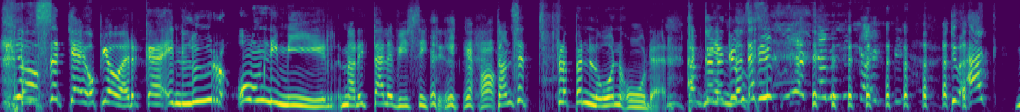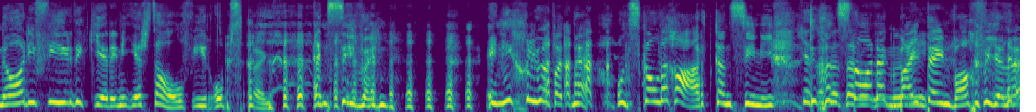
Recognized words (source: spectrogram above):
Ja. Dan sit jy op jou hurke en loer om die muur na die televisie toe. Ja. Dan sit flippin law and order. Dan kan ek dit nie ek kan nie kyk nie. Toe ek na die 4de keer in die eerste halfuur opspring in 7 en nie glo wat my onskuldige hart kan sien nie. Yes, Toe gaan staan ek buite en wag vir julle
